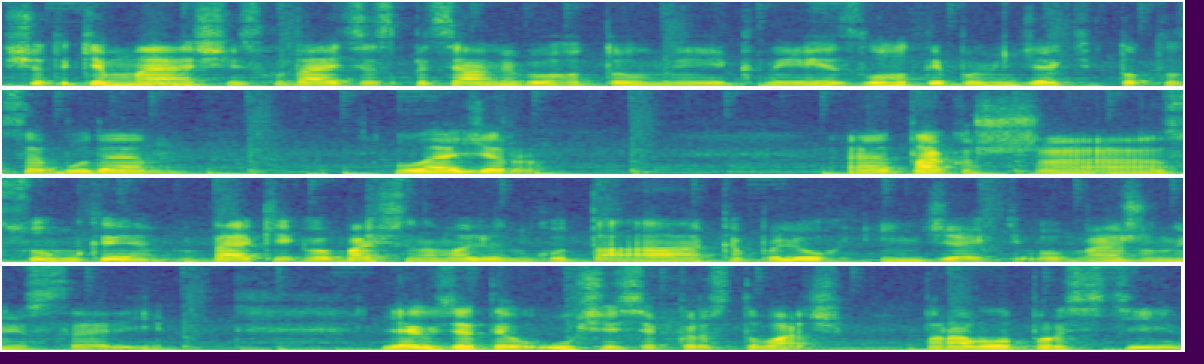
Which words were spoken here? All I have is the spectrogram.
Що таке мерч? Він складається з спеціально виготовленої книги з логотипом Injective, тобто це буде Ledger. Е, Також е, сумки, бек, як ви бачите на малюнку, та капелюх Injective обмеженої серії. Як взяти участь як користувач? Правила прості.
